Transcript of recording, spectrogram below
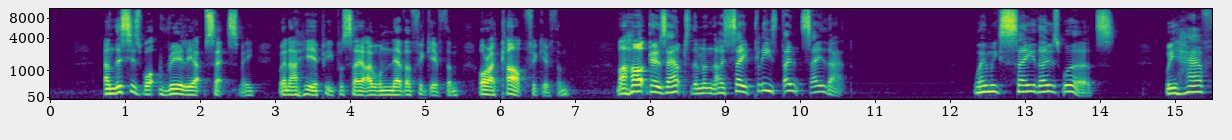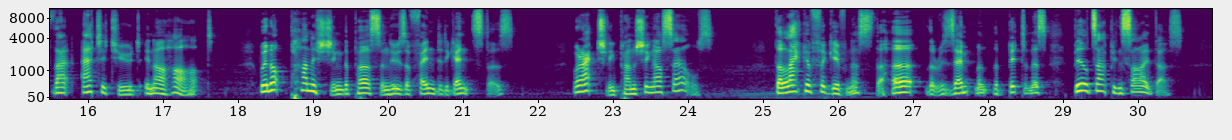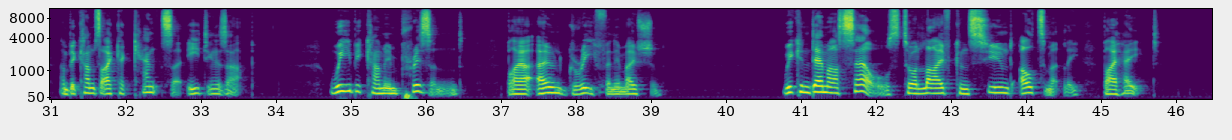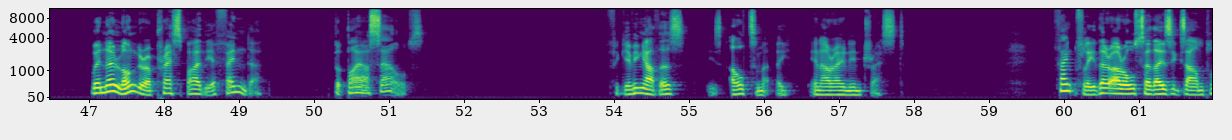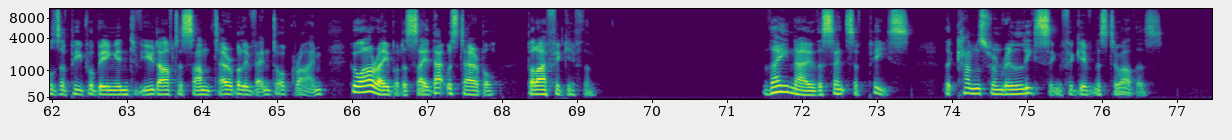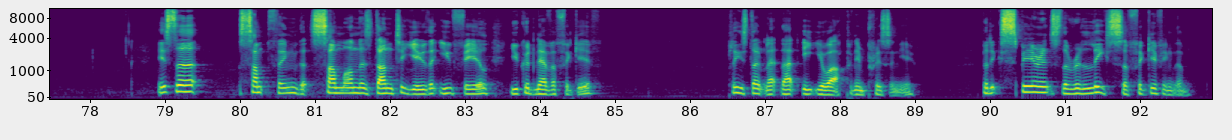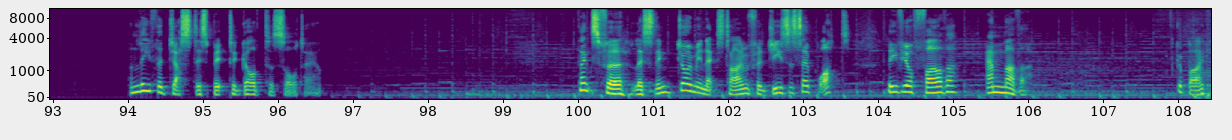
and this is what really upsets me when I hear people say, I will never forgive them or I can't forgive them. My heart goes out to them and I say, please don't say that when we say those words, we have that attitude in our heart. We're not punishing the person who's offended against us, we're actually punishing ourselves. The lack of forgiveness, the hurt, the resentment, the bitterness builds up inside us and becomes like a cancer eating us up. We become imprisoned by our own grief and emotion we condemn ourselves to a life consumed ultimately by hate. We're no longer oppressed by the offender, but by ourselves. Forgiving others is ultimately in our own interest. Thankfully, there are also those examples of people being interviewed after some terrible event or crime who are able to say, That was terrible, but I forgive them. They know the sense of peace that comes from releasing forgiveness to others. Is there something that someone has done to you that you feel you could never forgive? Please don't let that eat you up and imprison you, but experience the release of forgiving them and leave the justice bit to God to sort out. Thanks for listening. Join me next time for Jesus Said What? Leave your father and mother. Goodbye.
